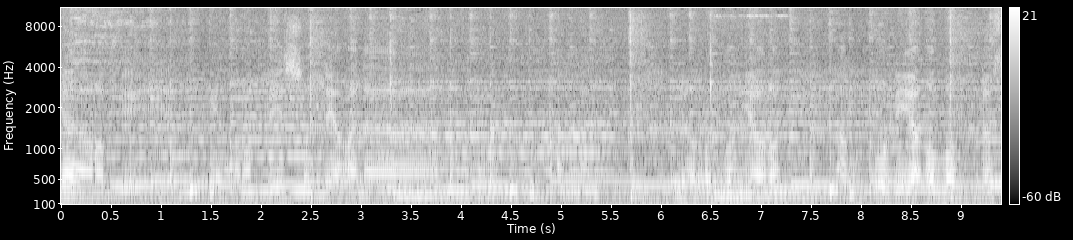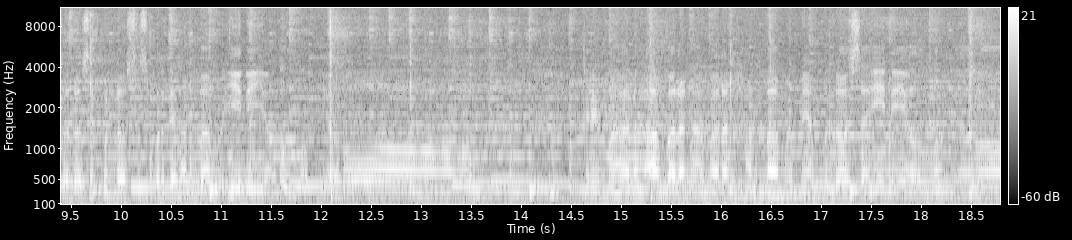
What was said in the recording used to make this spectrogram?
Ya Rabbi Ya Rabbi Salli ala Muhammad. Ya Allah Ya Rabbi Ampuni Ya Allah Dosa-dosa pendosa seperti hambamu ini Ya Allah Ya Rabb Terimalah amalan-amalan hambamu yang pendosa ini Ya Allah Ya Rabb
